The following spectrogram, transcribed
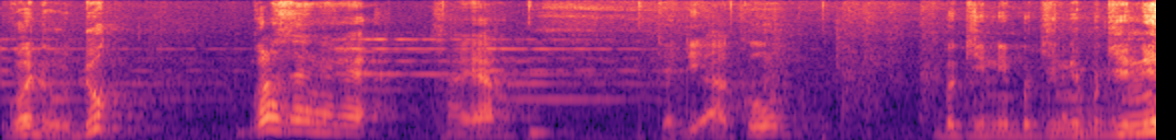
Gue duduk. Gue langsung kayak sayang jadi aku begini begini. Begini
